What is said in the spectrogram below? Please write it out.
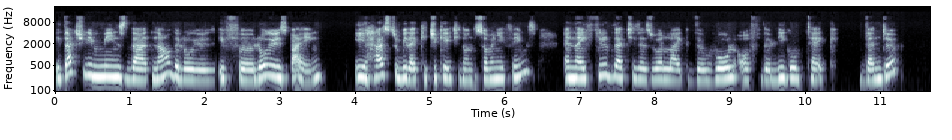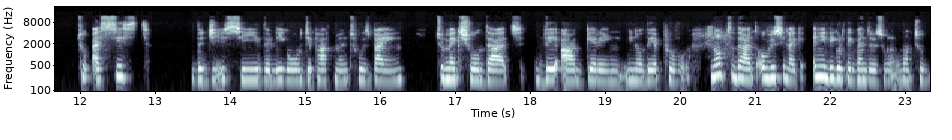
it actually means that now the lawyer if a lawyer is buying he has to be like educated on so many things and i feel that is as well like the role of the legal tech vendor to assist the GC, the legal department who's buying to make sure that they are getting, you know, the approval. Not that obviously like any legal tech vendors want to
